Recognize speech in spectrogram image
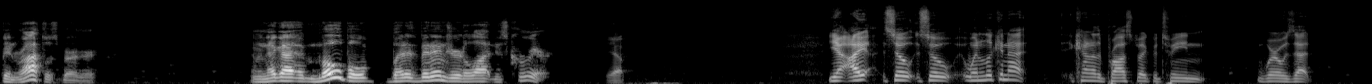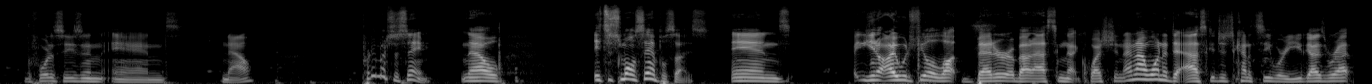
Ben Roethlisberger. I mean, that guy mobile, but has been injured a lot in his career. Yeah. Yeah, I so so when looking at kind of the prospect between where I was at before the season and now, pretty much the same. Now, it's a small sample size, and you know, I would feel a lot better about asking that question. And I wanted to ask it just to kind of see where you guys were at.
